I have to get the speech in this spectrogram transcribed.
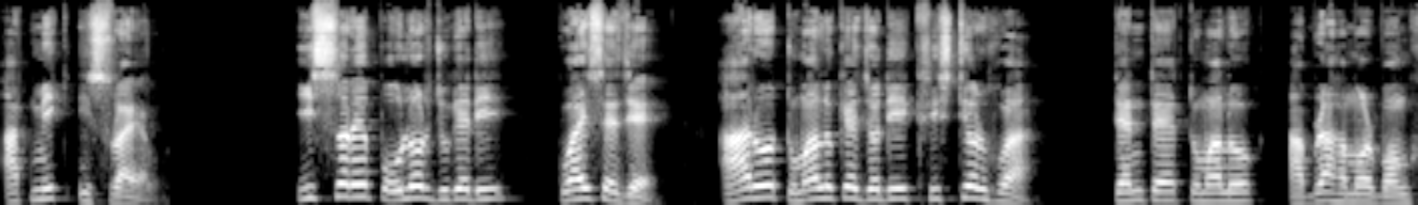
আত্মিক ইছৰাইল। ঈশ্বৰে পৌলৰ যোগেদি কোৱাইছে যে আৰু তোমালোকে যদি খ্ৰীষ্টীয়ৰ হোৱা তেন্তে তোমালোক আব্ৰাহামৰ বংশ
